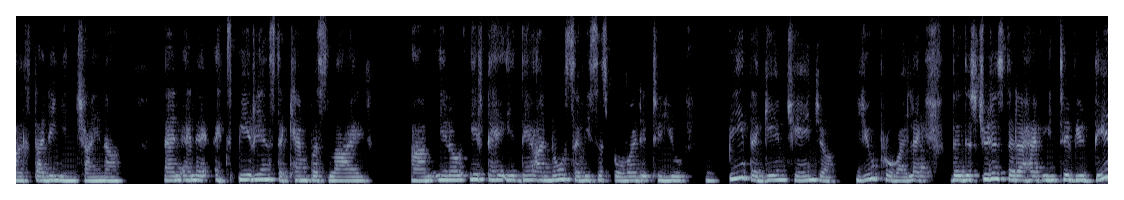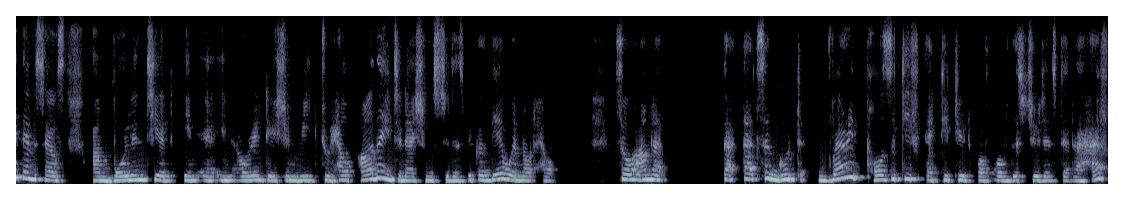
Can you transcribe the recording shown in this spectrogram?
uh, studying in China, and and experience the campus life, um, you know, if there, if there are no services provided to you, be the game changer you provide. Like the, the students that I have interviewed, they themselves um, volunteered in, in orientation week to help other international students because they were not helped. So I'm like, that, that's a good, very positive attitude of, of the students that I have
